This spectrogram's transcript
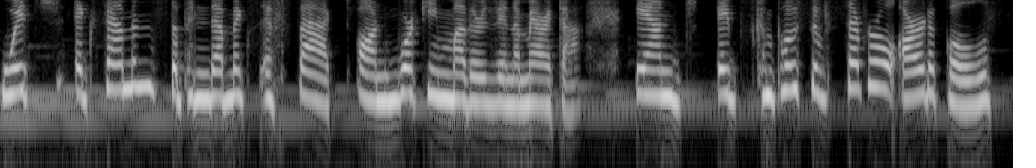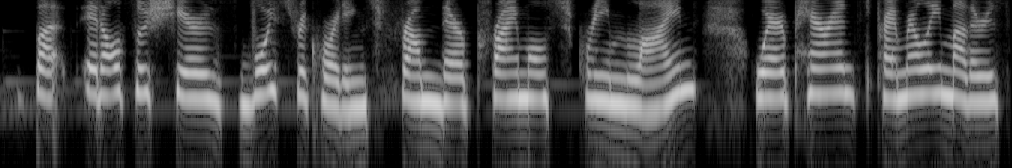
which examines the pandemic's effect on working mothers in America. And it's composed of several articles but it also shares voice recordings from their primal scream line where parents, primarily mothers,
